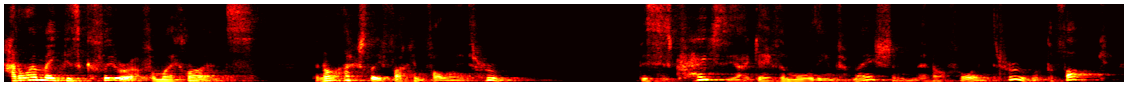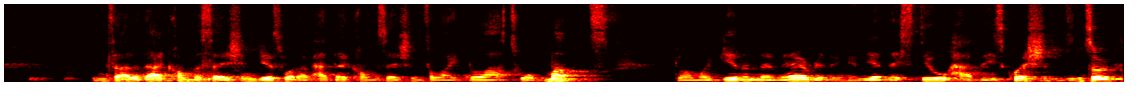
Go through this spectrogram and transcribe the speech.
how do I make this clearer for my clients? They're not actually fucking following through. This is crazy. I gave them all the information. They're not following through. What the fuck? Inside of that conversation, guess what? I've had that conversation for like the last 12 months gone, we've given them everything, and yet they still have these questions. And so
